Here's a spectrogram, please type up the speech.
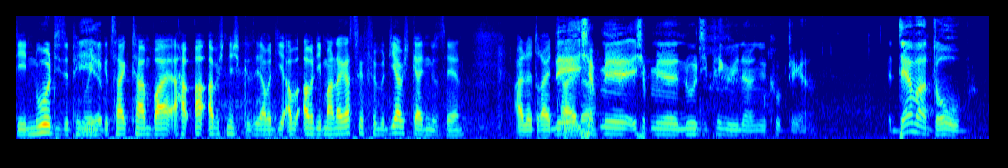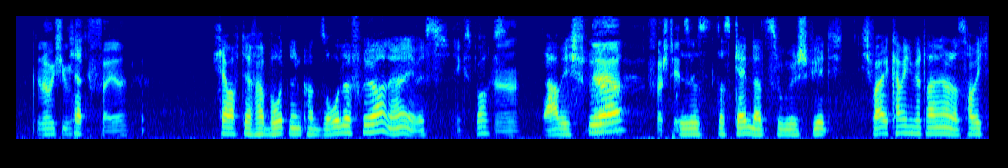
die nur diese Pinguine Yep. gezeigt haben, war, hab, hab ich nicht gesehen, aber die, aber, aber die Madagaskar-Filme, die habe ich gern gesehen. Alle drei Nee, Teile. ich hab mir, ich hab mir nur die Pinguine angeguckt, Digga. Der war dope. Den habe ich irgendwie hab- gefeiert. Ich habe auf der verbotenen Konsole früher, ne, ihr wisst, Xbox, Ja. da habe ich früher Ja, dieses, das Game dazu gespielt. Ich, ich war, kann mich nicht mehr dran erinnern, das habe ich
